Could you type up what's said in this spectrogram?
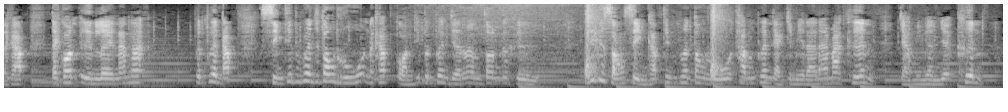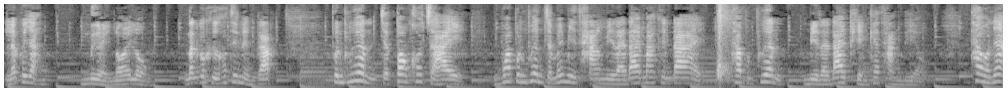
นะครับ แต่ก่อนอื่นเลยนั้นนะ เพื่อนๆครับสิ่งที่เพื่อนๆจะต้องรู้นะครับก่อนที่เพื่อนๆจะเริ่มต้นก็คือนี่คือสองสิ่งครับที่เพื่อนๆต้องรู้ถ้าเพื่อนๆอยากจะมีรายได้มากขึ้น อยากมีเงินเยอะขึ้น แล้วก็อยากเหนื่อยน้อยลง นั่นก็คือข้อที่หนึ่งครับเพื่อนๆจะต้องเข้าใจว่าเพื่อนๆจะไม่มีทางมีรายได้มากขึ้นได้ ถ้าเพื่อนๆมีรายได้เพียงแค่ทางเดียว ถ้าวันนี้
